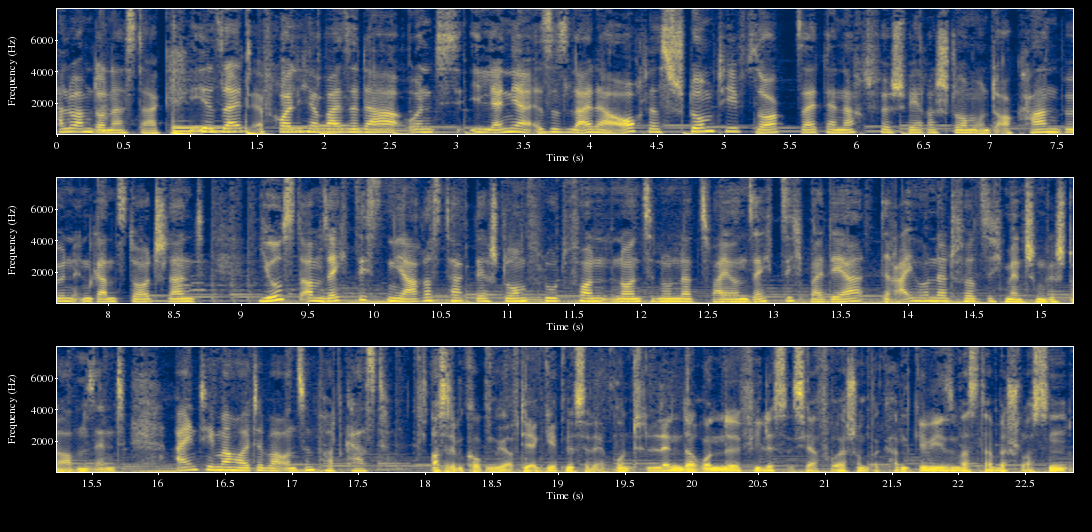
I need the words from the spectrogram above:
Hallo am Donnerstag. Ihr seid erfreulicherweise da und Ilenia ist es leider auch. Das Sturmtief sorgt seit der Nacht für schwere Sturm- und Orkanböen in ganz Deutschland. Just am 60. Jahrestag der Sturmflut von 1962, bei der 340 Menschen gestorben sind. Ein Thema heute bei uns im Podcast. Außerdem gucken wir auf die Ergebnisse der Bund-Länder-Runde. Vieles ist ja vorher schon bekannt gewesen, was da beschlossen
